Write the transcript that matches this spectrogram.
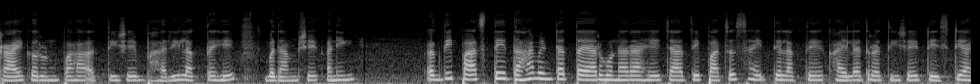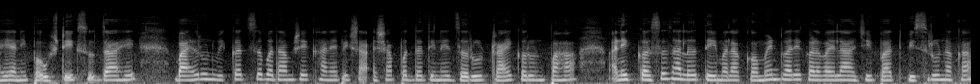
ट्राय करून पहा अतिशय भारी लागतं हे बदाम शेक. आणि अगदी पाच ते दहा मिनटात तयार होणार आहे. चार ते पाचच साहित्य लागते. खायला तर अतिशय टेस्टी आहे आणि पौष्टिकसुद्धा आहे. बाहेरून विकतचं बदाम शेक खाण्यापेक्षा अशा पद्धतीने जरूर ट्राय करून पहा. आणि कसं झालं ते मला कमेंटद्वारे कळवायला अजिबात विसरू नका.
